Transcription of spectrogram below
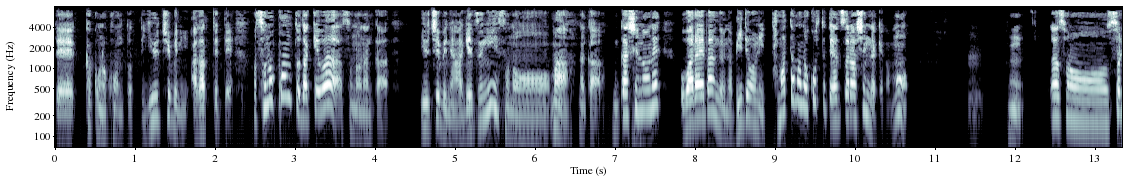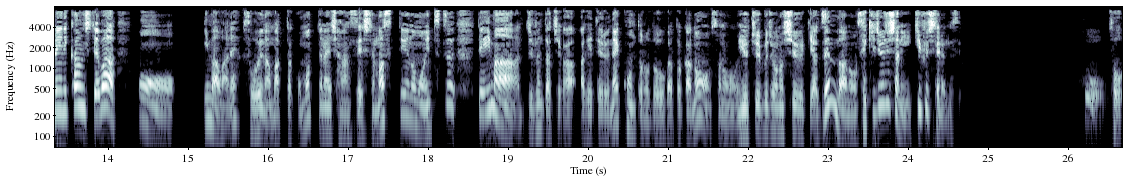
て、過去のコントって YouTube に上がってて、そのコントだけは、そのなんか、YouTube に上げずに、その、まあ、なんか、昔のね、お笑い番組のビデオにたまたま残ってたやつらしいんだけども、うん。うん。だからその、それに関しては、もう、今はね、そういうのは全く思ってないし反省してますっていうのも言いつつ、で、今、自分たちが上げてるね、コントの動画とかの、その、YouTube 上の収益は全部あの、赤十字社に寄付してるんですよ。ほう。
